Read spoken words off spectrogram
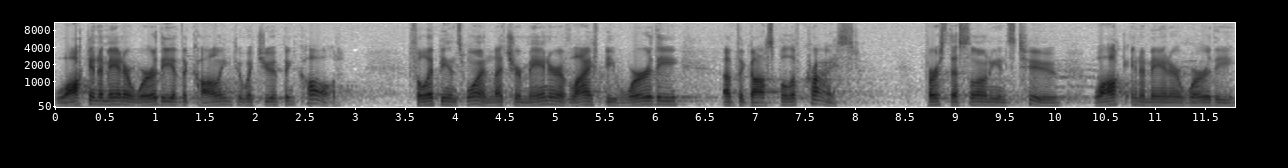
Walk in a manner worthy of the calling to which you have been called. Philippians 1, let your manner of life be worthy of the gospel of Christ. 1 Thessalonians 2, walk in a manner worthy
